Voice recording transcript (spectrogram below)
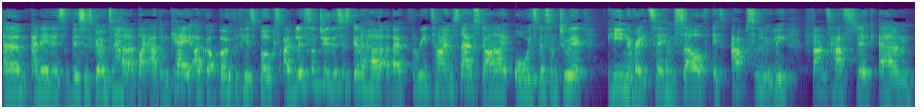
Um, and it is This Is Going to Hurt by Adam Kay. I've got both of his books. I've listened to This Is Gonna Hurt about three times now. Sky and I always listen to it. He narrates it himself. It's absolutely fantastic. Um,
